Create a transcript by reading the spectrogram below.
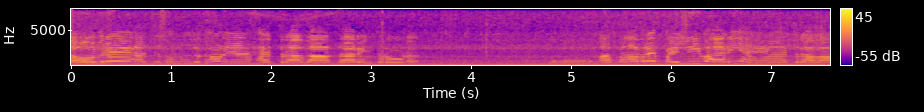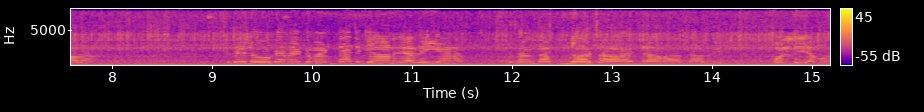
ਲਓ ਵੀਰੇ, ਅੱਜ ਤੁਹਾਨੂੰ ਦਿਖਾਉਣੇ ਆ ਹੈਦਰਾਬਾਦ ਦਾ ਰਿੰਗ ਰੋਡ। ਆਪਾਂ ਤਾਂ ਵੀਰੇ ਪਹਿਲੀ ਵਾਰ ਹੀ ਆਏ ਆ ਹੈਦਰਾਬਾਦ। ਕਿਤੇ ਲੋਕ ਐਵੇਂ ਕਮੈਂਟਾਂ 'ਚ ਗਿਆਨ ਜਿਆ ਦੇਈ ਜਾਣ ਸਾਨੂੰ ਤਾਂ ਪੂਰਾ ਚਾਹ ਹੈਦਰਾਬਾਦ ਦਾ ਵੀਰੇ, ਫੁੱਲ ਜਮਾ।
